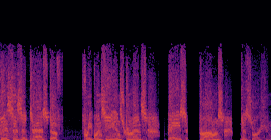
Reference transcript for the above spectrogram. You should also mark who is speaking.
Speaker 1: This is a test of frequency instruments, bass, drums, distortion.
